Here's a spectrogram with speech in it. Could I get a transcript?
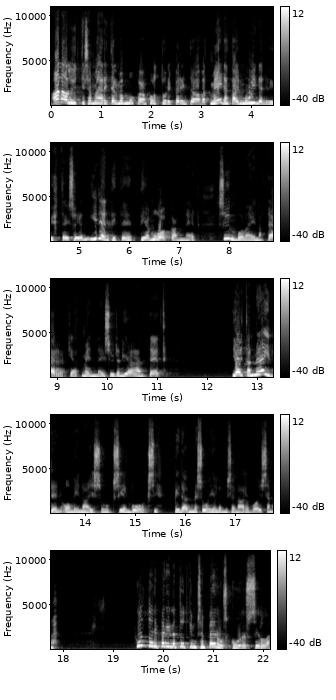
Analyyttisen määritelmän mukaan kulttuuriperintöä ovat meidän tai muiden yhteisöjen identiteettiä muokanneet symboleina tärkeät menneisyyden jäänteet – joita näiden ominaisuuksien vuoksi pidämme suojelemisen arvoisena. Kulttuuriperinnötutkimuksen peruskurssilla,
